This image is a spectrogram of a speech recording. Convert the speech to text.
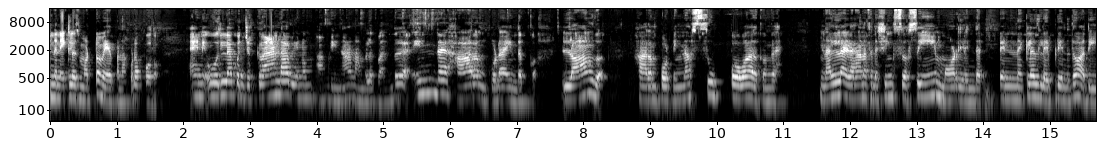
இந்த நெக்லஸ் மட்டும் வேர் பண்ணால் கூட போதும். அண்ட் இல்லை கொஞ்சம் கிராண்டாக வேணும் அப்படின்னா நம்மளுக்கு வந்து இந்த ஹாரம் கூட இந்த லாங் ஹாரம் போட்டிங்கன்னா சூப்பராக இருக்குங்க. நல்ல அழகான ஃபினிஷிங்ஸோ சேம் மாடல் இந்த பென் நெக்லஸில் எப்படி இருந்ததோ அதே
